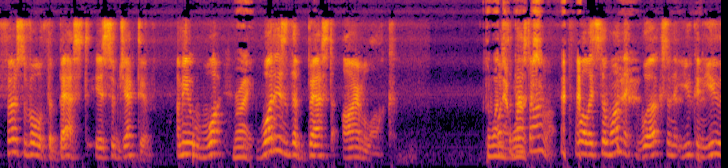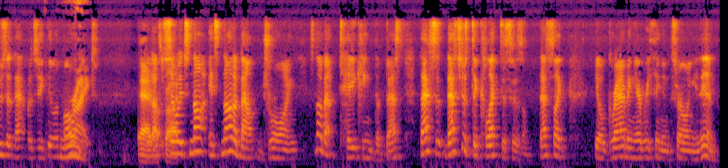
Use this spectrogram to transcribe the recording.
first of all, the best is subjective. I mean, what right? What is the best arm lock? The one What's that the works. best arm lock? well, it's the one that works and that you can use at that particular moment. Right. Yeah, that's right. So it's not it's not about drawing. It's not about taking the best. That's that's just eclecticism. That's like you know grabbing everything and throwing it in.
